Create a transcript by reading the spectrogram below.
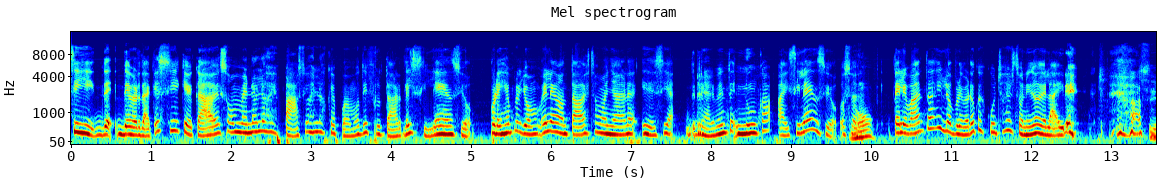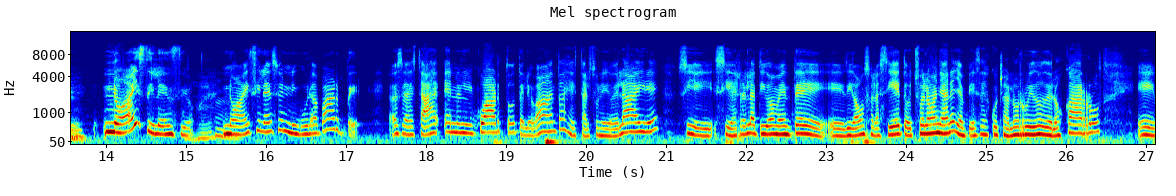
Sí, de, de verdad que sí, que cada vez son menos los espacios en los que podemos disfrutar del silencio. Por ejemplo, yo me levantaba esta mañana y decía, realmente nunca hay silencio. O sea, No. te levantas y lo primero que escuchas es el sonido del aire. Sí. No hay silencio, no hay silencio en ninguna parte. O sea, estás en el cuarto, te levantas, está el sonido del aire. Si, si es relativamente, eh, digamos, a las 7, 8 de la mañana, ya empiezas a escuchar los ruidos de los carros. Eh,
